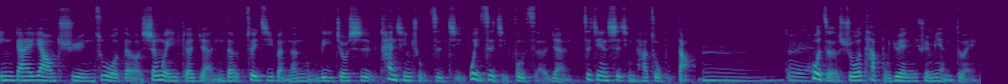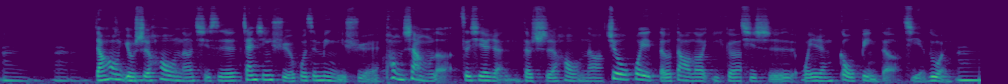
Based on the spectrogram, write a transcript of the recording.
应该要去做的，身为一个人的最基本的努力，就是看清楚自己，为自己负责任。这件事情他做不到，嗯，对，或者说他不愿意去面对，嗯嗯。然后有时候呢，其实占星学或是命理学碰上了这些人的时候呢，就会得到了一个其实为人诟病的结论，嗯。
